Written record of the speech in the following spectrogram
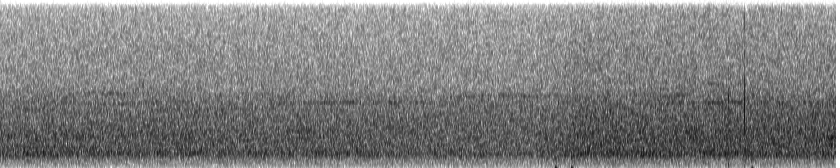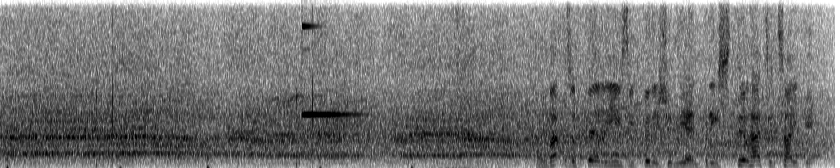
Well, that was a fairly easy finish in the end, but he still had to take it.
